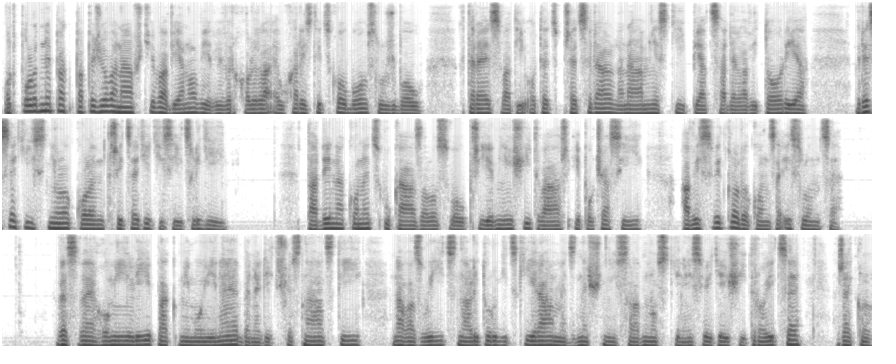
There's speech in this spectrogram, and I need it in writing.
Odpoledne pak papežova návštěva v Janově vyvrcholila eucharistickou bohoslužbou, které svatý otec předsedal na náměstí Piazza della Vittoria, kde se tísnilo kolem 30 tisíc lidí. Tady nakonec ukázalo svou příjemnější tvář i počasí a vysvětlo dokonce i slunce. Ve své homílii pak mimo jiné Benedikt XVI. navazujíc na liturgický rámec dnešní slavnosti nejsvětější trojice, řekl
